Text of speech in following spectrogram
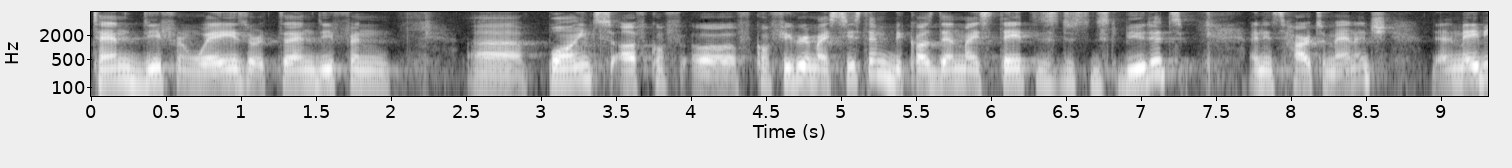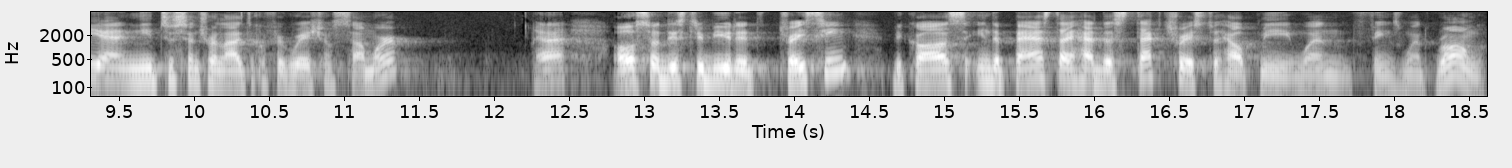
10 different ways or 10 different uh, points of, conf of, configuring my system because then my state is distributed and it's hard to manage. Then maybe I need to centralize the configuration somewhere. Uh, also distributed tracing, because in the past I had the stack trace to help me when things went wrong.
